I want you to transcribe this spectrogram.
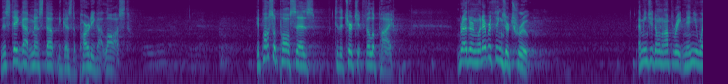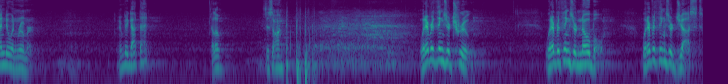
This state got messed up because the party got lost. The Apostle Paul says to the church at Philippi, Brethren, whatever things are true, that means you don't operate in innuendo and rumor. Everybody got that? Hello? Is this on? whatever things are true, whatever things are noble, whatever things are just,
